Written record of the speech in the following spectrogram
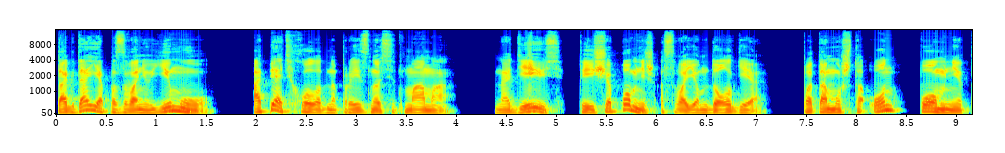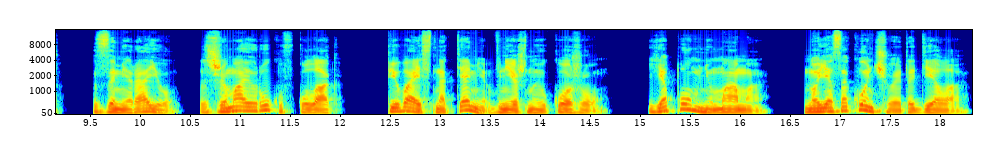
Тогда я позвоню ему». Опять холодно произносит мама. «Надеюсь, ты еще помнишь о своем долге, потому что он помнит». Замираю, сжимаю руку в кулак, впиваясь ногтями в нежную кожу. «Я помню, мама, но я закончу это дело,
